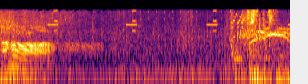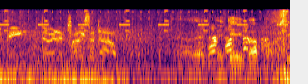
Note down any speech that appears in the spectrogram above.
Oh, are down. No, they, they gave up on B.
